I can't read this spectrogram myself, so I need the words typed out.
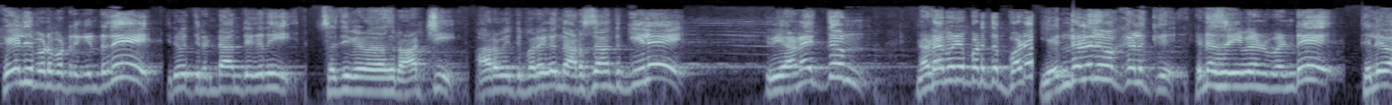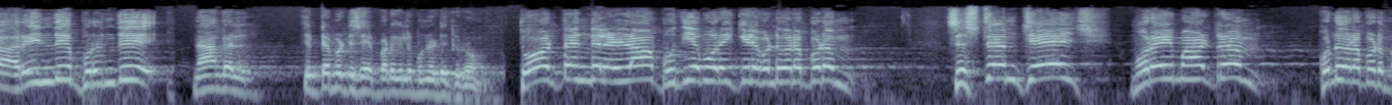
கையெழுத்தப்பட்டிருக்கின்றது இருபத்தி ரெண்டாம் தேதி சஜித் பிரேமதாசர் ஆட்சி ஆரம்பித்த பிறகு இந்த அரசாங்கத்துக்கு கீழே இவை அனைத்தும் நடைமுறைப்படுத்தப்படும். எங்களது மக்களுக்கு என்ன செய்ய வேண்டும் என்று தெளிவாக அறிந்து புரிந்து நாங்கள் திட்டமிட்டு செயல்பாடுகளை முன்னெடுக்கிறோம். தோட்டங்கள் எல்லாம் புதிய முறைக்கு கொண்டு வரப்படும். சிஸ்டம் சேஞ்ச் முறை மாற்றம் கொண்டு வரப்படும்.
